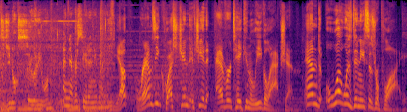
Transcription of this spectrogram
Did you not sue anyone? I never sued anybody. Yep, Ramsay questioned if she had ever taken legal action. And what was Denise's reply?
